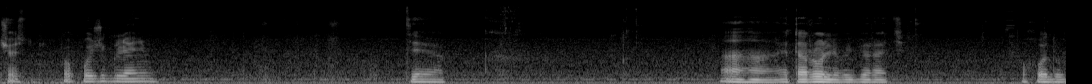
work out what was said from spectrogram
Часть попозже глянем. Так. Ага, это роли выбирать. Походу.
